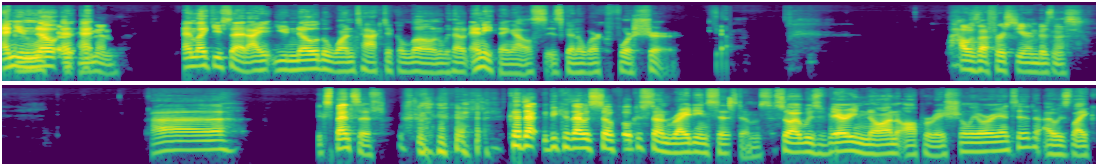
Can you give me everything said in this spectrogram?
And, and you know, and, and, and like you said, I you know the one tactic alone without anything else is going to work for sure. How was that first year in business? Uh, expensive because I, because I was so focused on writing systems. So I was very non-operationally oriented. I was like,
